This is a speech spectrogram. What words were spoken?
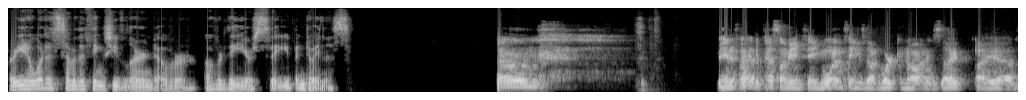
or you know, what are some of the things you've learned over over the years that you've been doing this? Um, man, if I had to pass on anything, one of the things I'm working on is I I uh,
